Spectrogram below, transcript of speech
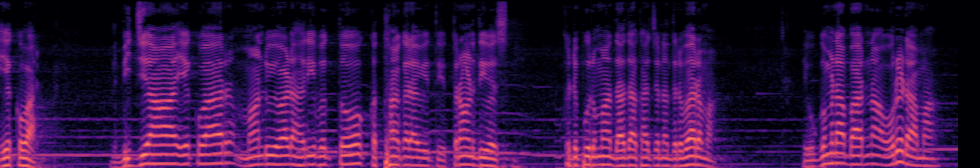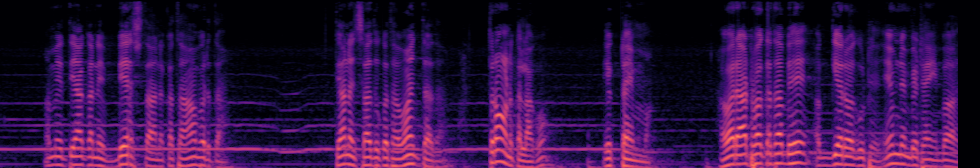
એકવાર. બીજા એકવાર માંડવીવાળા હરિભક્તો કથા કરાવી હતી ત્રણ દિવસની. ગઢપુરમાં દાદા ખાચરના દરબારમાં. તે ઉગમણા બારના ઓરડામાં અમે ત્યાં કને બેસતા અને કથા સાંભળતા. ત્યાંના જ સાધુ કથા વાંચતા હતા. ત્રણ કલાકો એક ટાઈમમાં. સવારે આઠ વાગે કથા બે, અગિયાર વાગે ઉઠે. એમને બેઠા અહીં બસ,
